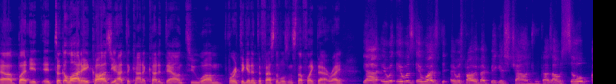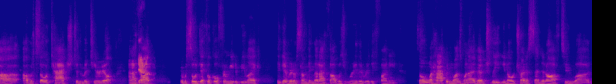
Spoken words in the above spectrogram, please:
Uh, but it, it took a lot, eh? Cause you had to kind of cut it down to um, for it to get into festivals and stuff like that, right? Yeah, it was it was it was it was probably my biggest challenge because I was so uh I was so attached to the material and I Yeah. thought it was so difficult for me to be like to get rid of something that I thought was really really funny. So what happened was when I eventually, you know, try to send it off to uh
